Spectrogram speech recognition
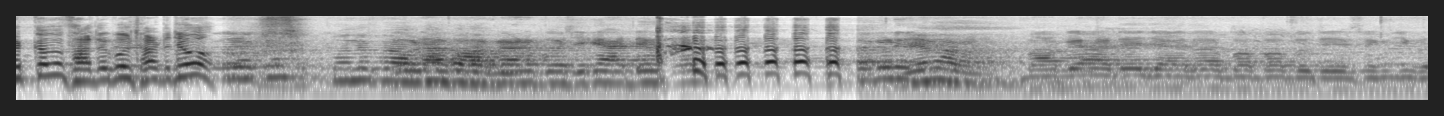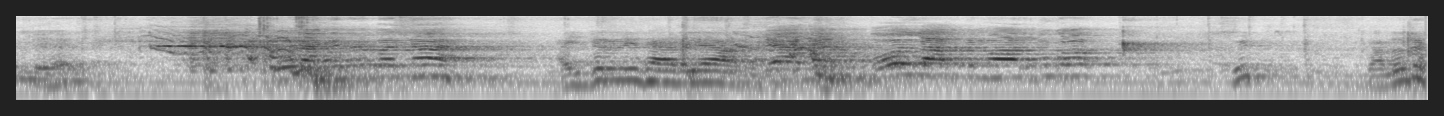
ਇੱਕ ਤਾਂ ਸਾਡੇ ਕੋਲ ਛੱਡ ਜਾਓ। ਬੜਾ ਬਾਬਿਆਂ ਨੂੰ ਪੁੱਛ ਕੇ ਸਾਡੇ ਬਾਬੇ ਸਾਡੇ ਜਾਇਦਾਰ ਬਾਬਾ ਬਲਦੇਵ ਸਿੰਘ ਜੀ ਵੱਲੇ ਆਏ ਘੋੜਾ ਕਿੱਧਰ ਬੰਨਾ ਇਧਰਲੀ ਸਾਈਡ ਲਿਆ। ਉਹ ਲੱਤ ਮਾਰ ਦੂਗਾ। ਚੱਲੋ ਤੇ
